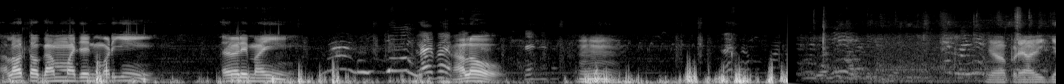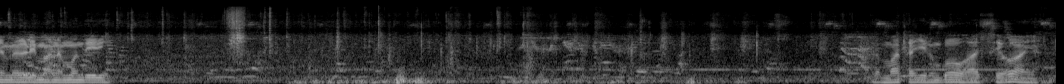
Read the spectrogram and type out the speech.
હાલો તો ગામમાં જઈને મળીએ. મેળીમાં માઈ હાલો. હમ. જો આપણે આવી ગયા મેળીમાં માને મંદિર. માતાજીનું બહુ હાથ છે હો અહીંયા.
